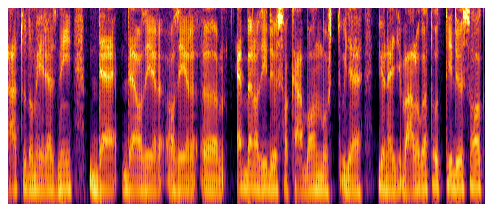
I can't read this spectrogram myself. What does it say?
át tudom érezni, de, de azért, azért ebben az időszakában most ugye jön egy válogatott időszak,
